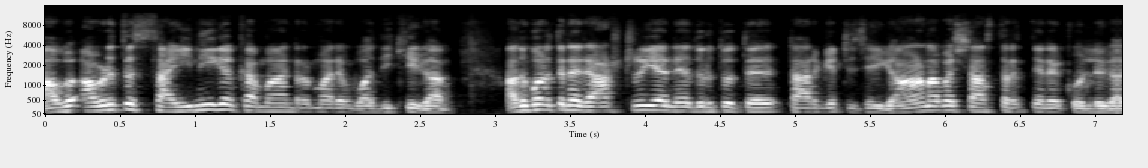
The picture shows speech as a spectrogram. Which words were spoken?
അവ അവിടുത്തെ സൈനിക കമാൻഡർമാരെ വധിക്കുക അതുപോലെ തന്നെ രാഷ്ട്രീയ നേതൃത്വത്തെ ടാർഗറ്റ് ചെയ്യുക ആണവ ശാസ്ത്രജ്ഞരെ കൊല്ലുക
